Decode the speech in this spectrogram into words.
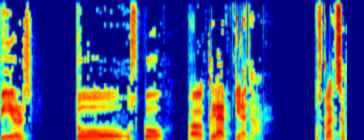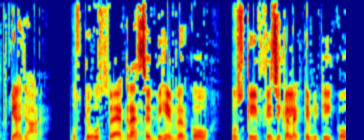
peers तो उसको क्लैप uh, किया जा रहा है। उसको एक्सेप्ट किया जा रहा है। उसके उस एग्रेसिव बिहेवियर को उसकी फ़िज़िकल एक्टिविटी को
